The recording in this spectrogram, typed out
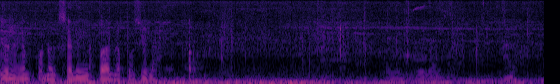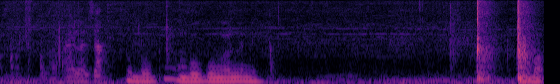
yun yun po, nagsalipa na po sila. Ang bubungan lang eh. Ba.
